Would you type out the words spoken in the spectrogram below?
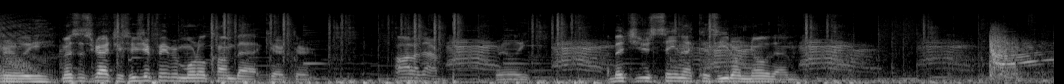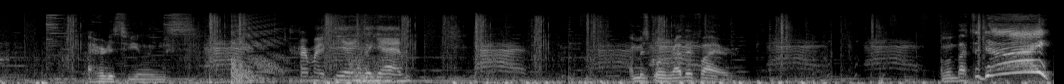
Really? Mr. Scratches, who's your favorite Mortal Kombat character? All of them. Really? I bet you're just saying that because you don't know them. I hurt his feelings. Hurt my feelings again. I'm just going rapid fire. I'm about to die!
